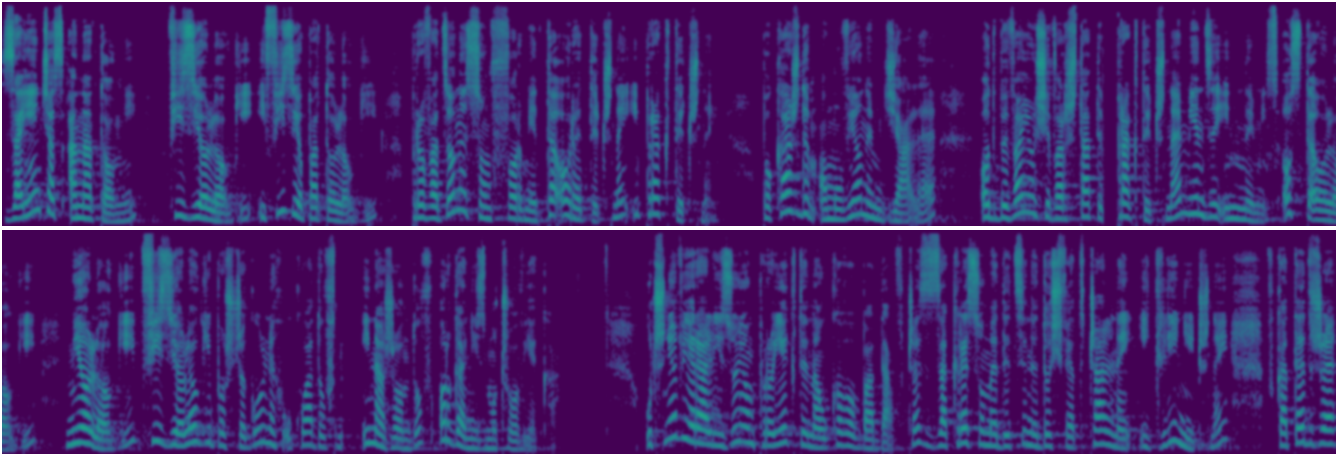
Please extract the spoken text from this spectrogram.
Zajęcia z anatomii, fizjologii i fizjopatologii prowadzone są w formie teoretycznej i praktycznej. Po każdym omówionym dziale odbywają się warsztaty praktyczne, m.in. z osteologii, miologii, fizjologii poszczególnych układów i narządów organizmu człowieka. Uczniowie realizują projekty naukowo-badawcze z zakresu medycyny doświadczalnej i klinicznej w katedrze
